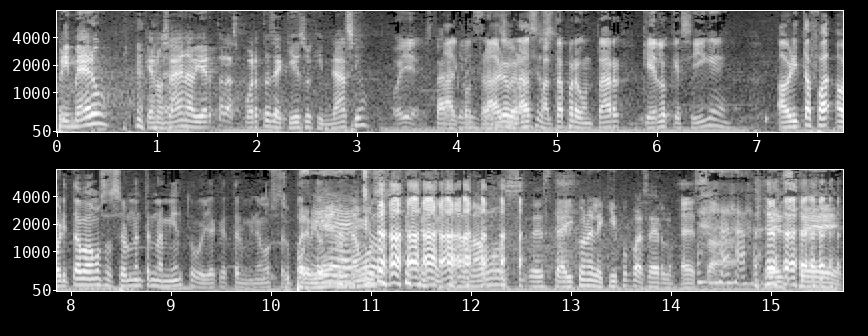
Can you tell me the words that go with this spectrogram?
primero, que nos hayan abierto las puertas de aquí de su gimnasio. Oye, Estar Al contrario, gracias. falta preguntar qué es lo que sigue. Ahorita, fa- ahorita vamos a hacer un entrenamiento, ya que terminemos el Súper bien, andamos, andamos este, ahí con el equipo para hacerlo. Este,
